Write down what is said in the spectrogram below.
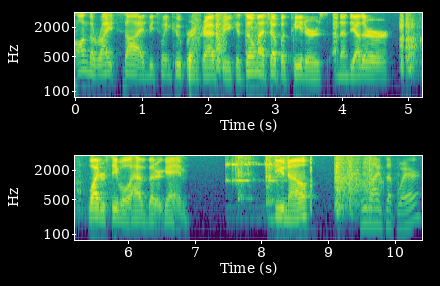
on the right side between Cooper and Crabtree because they'll match up with Peters, and then the other wide receiver will have a better game. Do you know? Who lines up where?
